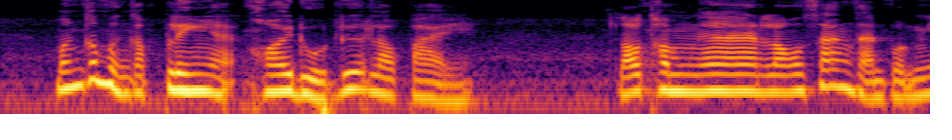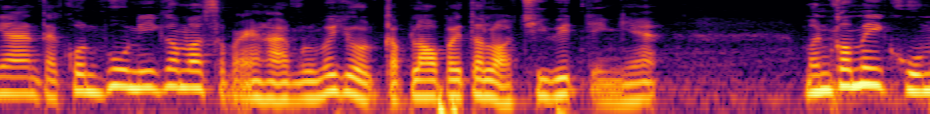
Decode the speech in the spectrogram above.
ๆ มันก็เหมือนกับปลิงอะคอยดูดเลือดเราไป เราทำงานเราสร้างสารรค์ผลงาน แต่คนผู้นี้ก็มาแสวงหาผลประโยชน์กับเราไปตลอดชีวิตอย่างเงี้ย มันก็ไม่คุ้ม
